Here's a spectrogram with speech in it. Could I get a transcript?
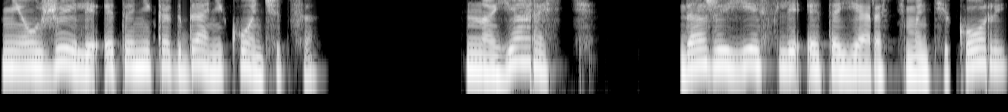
Неужели это никогда не кончится? Но ярость, даже если это ярость мантикоры,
